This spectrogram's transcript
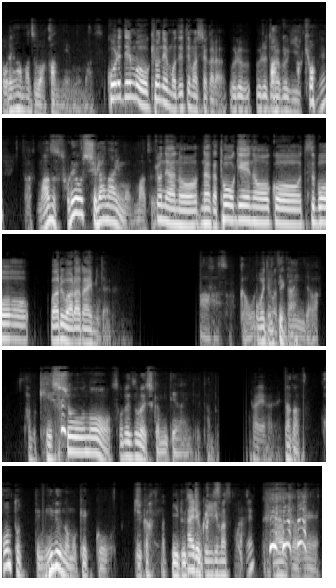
それがまずわかんねえもん、まず。これでも去年も出てましたから、ウルウルトラブギーズ、ね。まずそれを知らないもん、まず。去年あの、なんか陶芸の、こう、壺を割る割らないみたいな。ああ、そっか、俺覚えてませんか？見てないんだわ。多分決勝のそれぞれしか見てないんだよ、多分。はいはい。なんか、コントって見るのも結構時間いる。体力いりますすもんね。なんかね、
